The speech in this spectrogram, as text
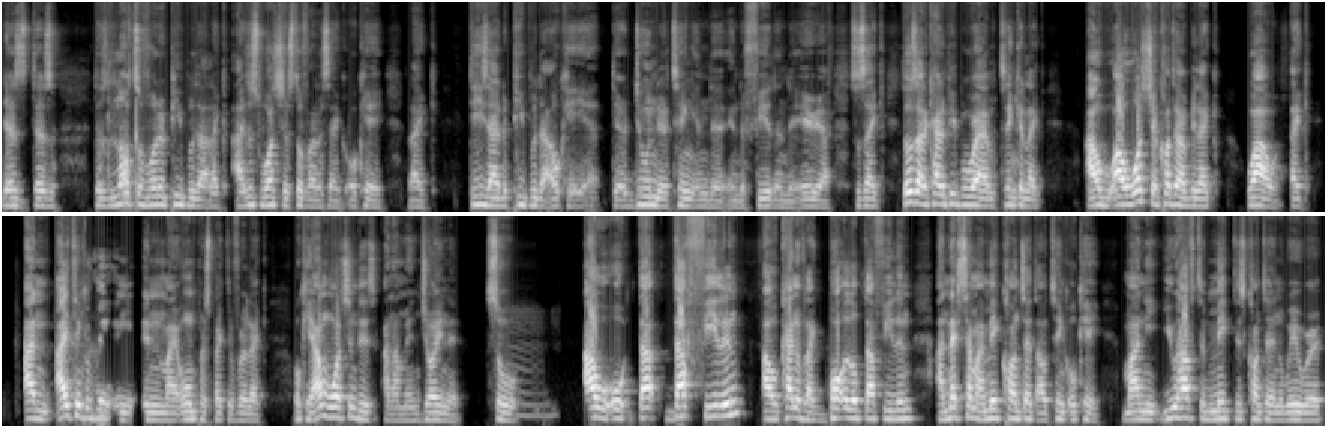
there's there's there's lots of other people that like I just watch their stuff and it's like okay like these are the people that okay yeah they're doing their thing in the in the field in the area so it's like those are the kind of people where I'm thinking like I'll, I'll watch their content I'll be like wow like and I think of it in, in my own perspective where like okay I'm watching this and I'm enjoying it so Mm. I will that that feeling. I'll kind of like bottle up that feeling, and next time I make content, I'll think, okay, Manny, you have to make this content in a way where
